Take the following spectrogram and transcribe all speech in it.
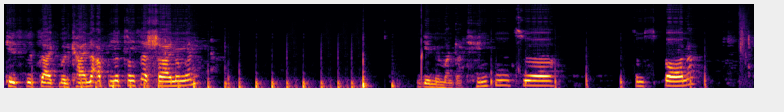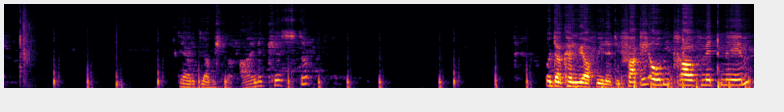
Kiste zeigt wohl keine Abnutzungserscheinungen. Gehen wir mal dort hinten zur, zum Spawner. Der hat glaube ich nur eine Kiste. Und da können wir auch wieder die Fackel oben drauf mitnehmen.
